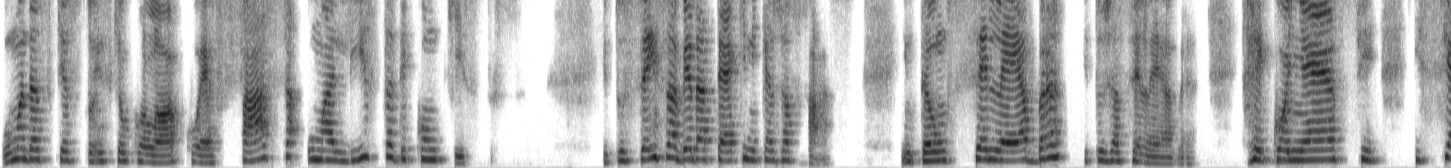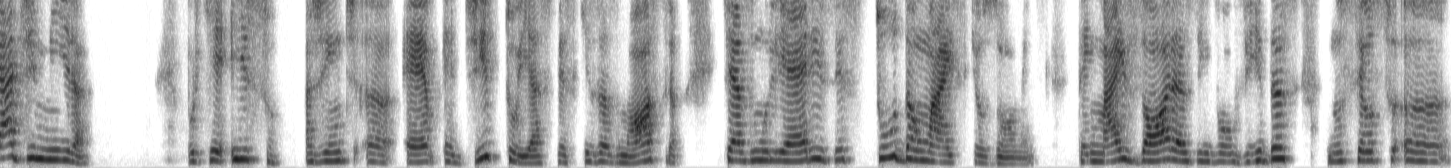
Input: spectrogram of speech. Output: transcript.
uma das questões que eu coloco é faça uma lista de conquistas. e tu sem saber da técnica já faz. Então celebra e tu já celebra. Reconhece e se admira. Porque isso a gente uh, é, é dito e as pesquisas mostram que as mulheres estudam mais que os homens, têm mais horas envolvidas nos seus uh,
